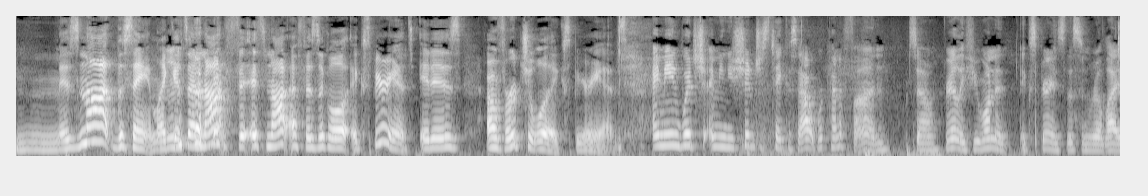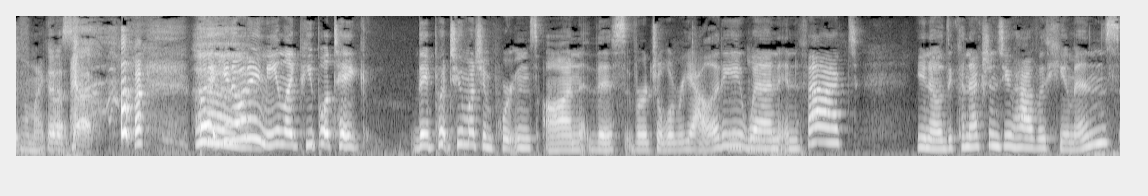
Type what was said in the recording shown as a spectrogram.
Mm, is not the same. Like it's a not it's not a physical experience. It is a virtual experience. I mean, which I mean, you should just take us out. We're kind of fun. So really, if you want to experience this in real life, oh my God. us up. But you know what I mean? Like people take they put too much importance on this virtual reality mm-hmm. when in fact, you know, the connections you have with humans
